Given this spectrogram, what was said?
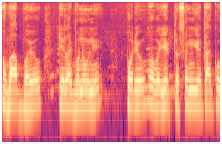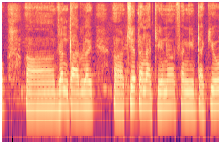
अभाव भयो त्यसलाई बनाउने पर्यो। अब एक त सङ्घीयताको जनताहरूलाई चेतना थिएन संहिता के हो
